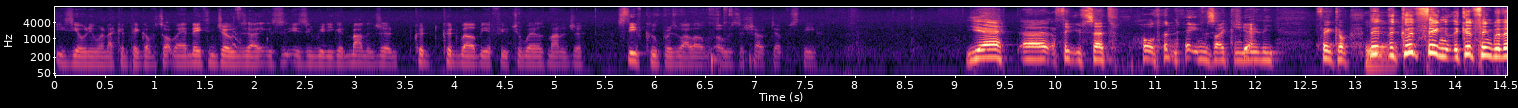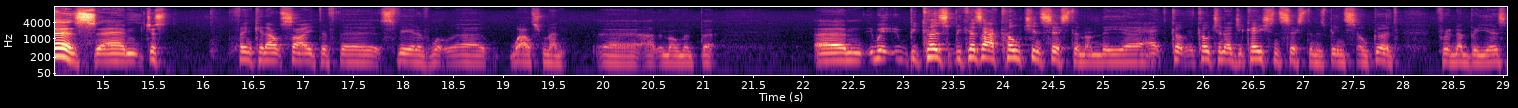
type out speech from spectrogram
he's the only one I can think of off the top of my head. Nathan Jones, I think, is, is a really good manager and could could well be a future Wales manager. Steve Cooper as well. al- Always a shout out for Steve. Yeah, uh, I think you've said all the names I can Yeah. really think of. The, Yeah. the good thing, the good thing with us, um, just thinking outside of the sphere of uh, Welshmen uh, at the moment, but um, we, because because our coaching system and the uh, co- coaching education system has been so good for a number of years,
